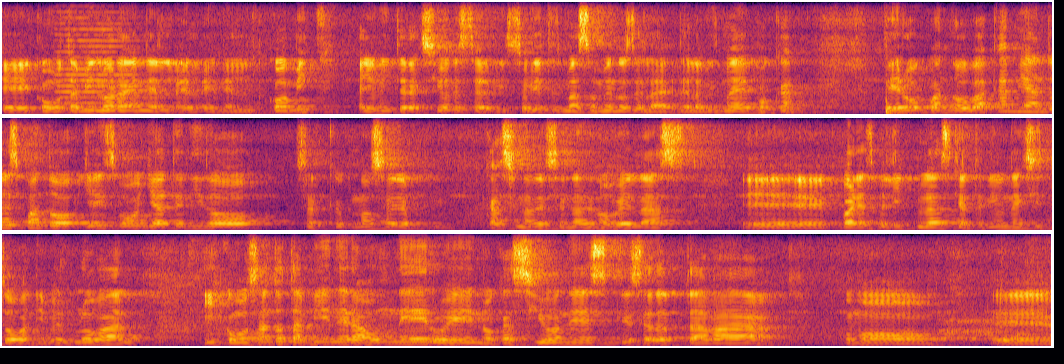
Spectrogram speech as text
eh, como también lo hará en el, en el cómic. Hay una interacción, este historieta es más o menos de la, de la misma época, pero cuando va cambiando es cuando James Bond ya ha tenido cerca, no sé, casi una decena de novelas, eh, varias películas que han tenido un éxito a nivel global. Y como Santo también era un héroe en ocasiones que se adaptaba como eh,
